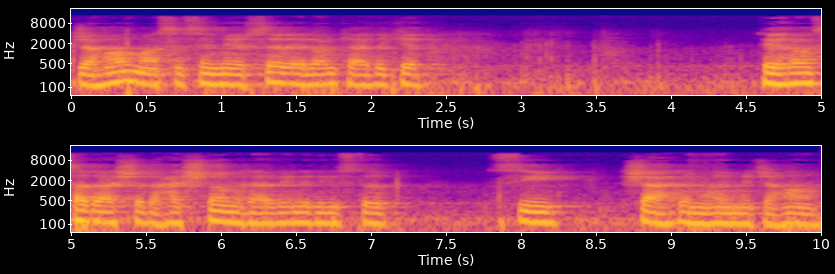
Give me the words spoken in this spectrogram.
جهان مؤسسه مرسر اعلام کرده که تهران 188 در بین 230 شهر مهم جهان.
